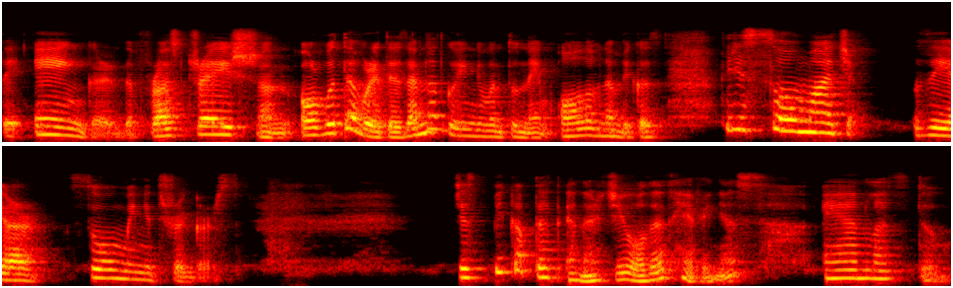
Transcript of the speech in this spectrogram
the anger the frustration or whatever it is. I'm not going even to name all of them because there is so much there so many triggers just pick up that energy all that heaviness and let's do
